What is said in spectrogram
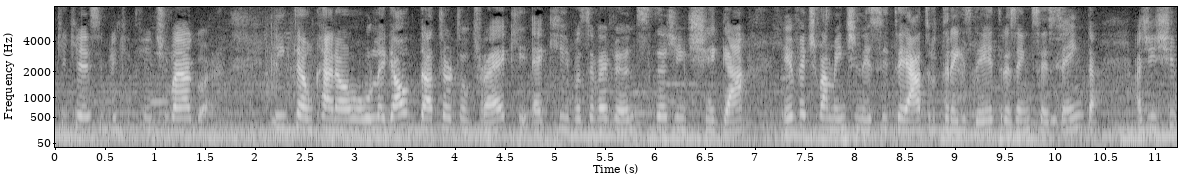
que que é esse brinquedo que a gente vai agora. Então, Carol, o legal da Turtle Track é que você vai ver antes da gente chegar efetivamente nesse teatro 3D 360, a gente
